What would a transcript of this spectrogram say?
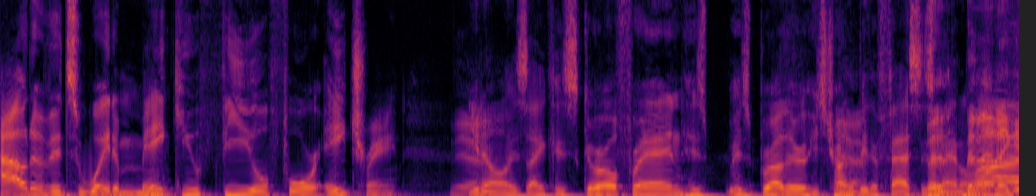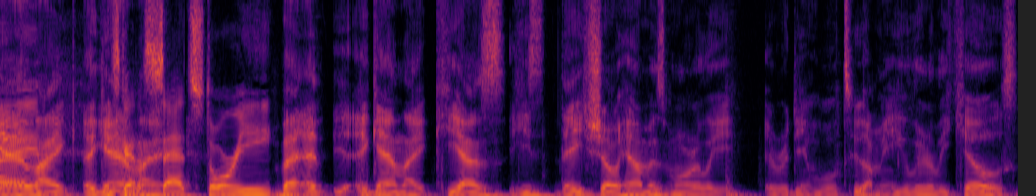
out of its way to make you feel for A Train. Yeah. You know, his like his girlfriend, his his brother. He's trying Yeah. to be the fastest But- man but alive. then again, like, again, he's got a sad story. But uh, again, like he has, he's they show him as morally irredeemable too. I mean, he literally kills.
